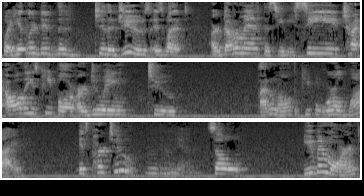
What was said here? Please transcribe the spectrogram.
What Hitler did the, to the Jews is what our government, the CDC, Chi- all these people are, are doing to, I don't know, the people worldwide. It's part two. Mm-hmm. Yeah. So you've been warned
